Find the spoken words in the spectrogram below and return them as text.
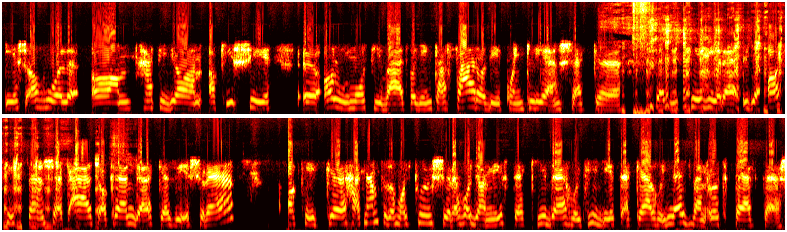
és ahol a, hát így a, a kisé alul motivált, vagy inkább fáradékony kliensek segítségére ugye asszisztensek álltak rendelkezésre, akik, eh, hát nem tudom, hogy külsőre hogyan néztek ki, de hogy higgyétek el, hogy 45 perces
